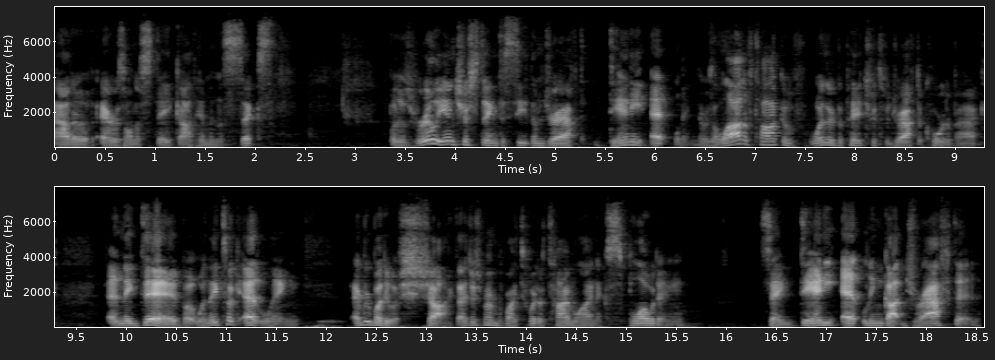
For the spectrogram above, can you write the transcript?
out of Arizona State, got him in the sixth. But it was really interesting to see them draft Danny Etling. There was a lot of talk of whether the Patriots would draft a quarterback, and they did, but when they took Etling, everybody was shocked. I just remember my Twitter timeline exploding, saying Danny Etling got drafted.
